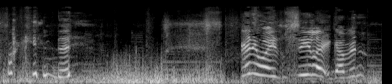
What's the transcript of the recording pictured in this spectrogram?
fucking day. Anyway, see you later, Gavan.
